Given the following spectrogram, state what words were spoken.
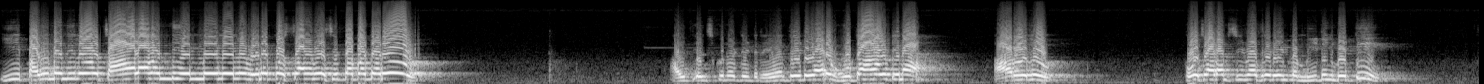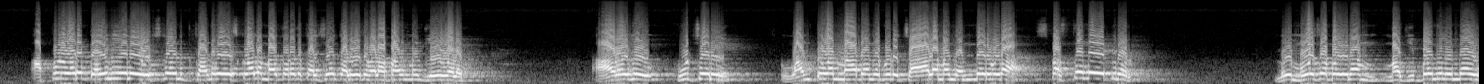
ఈ పది మందిలో చాలా మంది ఎమ్మెల్యేలు వెనక్కి వస్తానని సిద్ధపడ్డారు. అది తెలుసుకున్నటువంటి రేవంత్ రెడ్డి గారు హుటాహుటిన ఆ రోజు పోచారం శ్రీనివాసరెడ్డి ఇంట్లో మీటింగ్ పెట్టి అప్పుడు వరకు టైం ఇవ్వలేదు వచ్చిన కండ వేసుకోవాలి మా తర్వాత కలిసి కలవదు వాళ్ళ అపాయింట్మెంట్ లేవు వాళ్ళకి. ఆ రోజు కూర్చొని వన్ టు వన్ మాట్లాడినప్పుడు చాలా మంది అందరూ కూడా స్పష్టంగా చెప్పినారు. మేము మోసపోయినాం మాకు ఇబ్బందులు ఉన్నాయి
